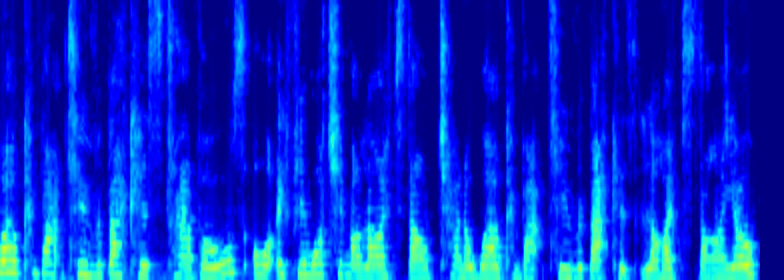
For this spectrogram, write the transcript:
welcome back to Rebecca's Travels or if you're watching my lifestyle channel welcome back to Rebecca's Lifestyle.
